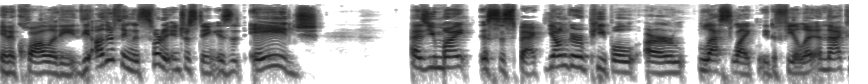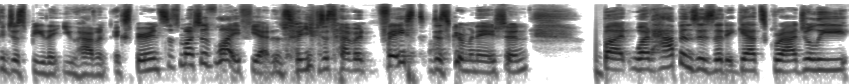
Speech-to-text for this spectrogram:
inequality. The other thing that's sort of interesting is that age. As you might suspect, younger people are less likely to feel it. And that could just be that you haven't experienced as much of life yet. And so you just haven't faced discrimination. But what happens is that it gets gradually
